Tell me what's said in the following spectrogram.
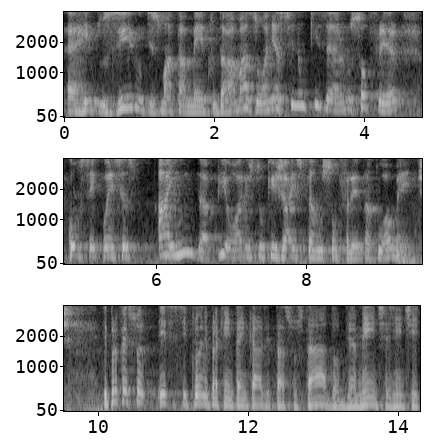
é, reduzir o desmatamento da Amazônia se não quisermos sofrer consequências ainda piores do que já estamos sofrendo atualmente. E professor, esse ciclone, para quem está em casa e está assustado, obviamente, a gente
